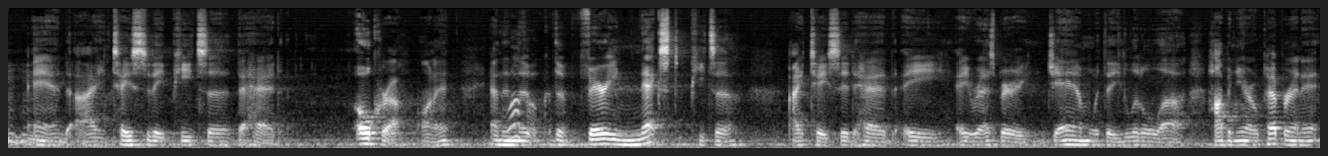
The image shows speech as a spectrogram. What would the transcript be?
Mm-hmm. and I tasted a pizza that had okra on it, and then the okra. the very next pizza I tasted had a, a raspberry jam with a little uh, habanero pepper in it,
